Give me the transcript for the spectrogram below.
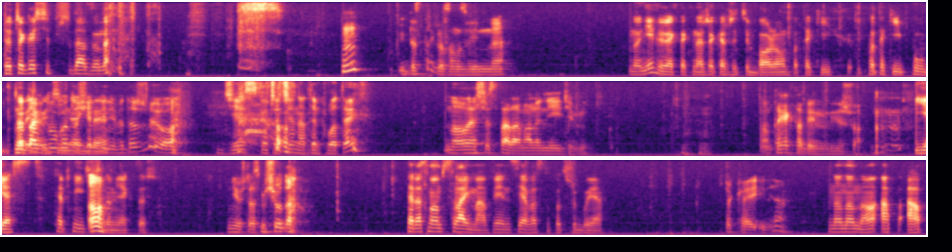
Do czegoś się przydadzą na pewno. I bez tego są zwinne. No nie wiem, jak tak narzekasz, że cię bolą po takich, po takiej No półtorej tak długo godziny to się gry. nigdy nie wydarzyło. gdzie skaczecie na ten płotek? No ja się staram, ale nie idzie mi. No tak jak tobie mi wyszło. Jest. Tepnijcie O! się do mnie jak coś. Nie już teraz mi się uda. Teraz mam slajma, więc ja was tu potrzebuję. Czekaj, idę. No, no, no, up, up.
